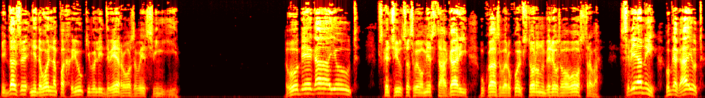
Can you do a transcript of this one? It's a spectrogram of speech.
и даже недовольно похрюкивали две розовые свиньи. «Убегают!» — вскочил со своего места Агарий, указывая рукой в сторону Березового острова. «Свены! Убегают!»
